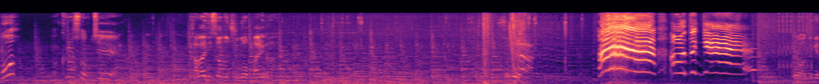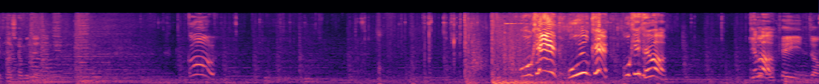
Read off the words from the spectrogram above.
어? 어, 그럴 순 없지. 가만히 있어도 죽어 빨리 가 수고 아! 아, 어떡해. 그거 어떻게 다시 하면 되지 오케이! 오케이! 대박! 대박! 오케이 인정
